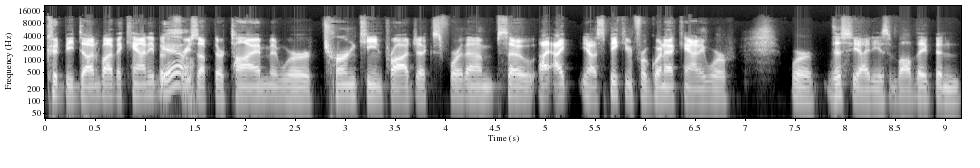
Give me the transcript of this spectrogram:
could be done by the county, but Yeah. frees up their time, and we're turnkey projects for them. So I, I you know speaking for Gwinnett County, where where this CID is involved, they've been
